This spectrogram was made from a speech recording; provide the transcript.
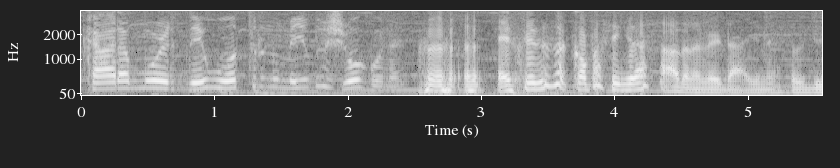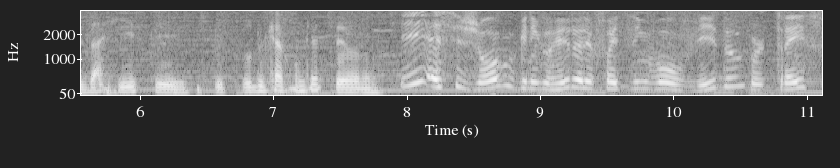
cara morder o outro no meio do jogo, né? é isso que fez essa Copa ser engraçada, na verdade, né? Essas bizarrices e tudo que aconteceu, né? E esse jogo, Gringo Hero, ele foi desenvolvido por três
